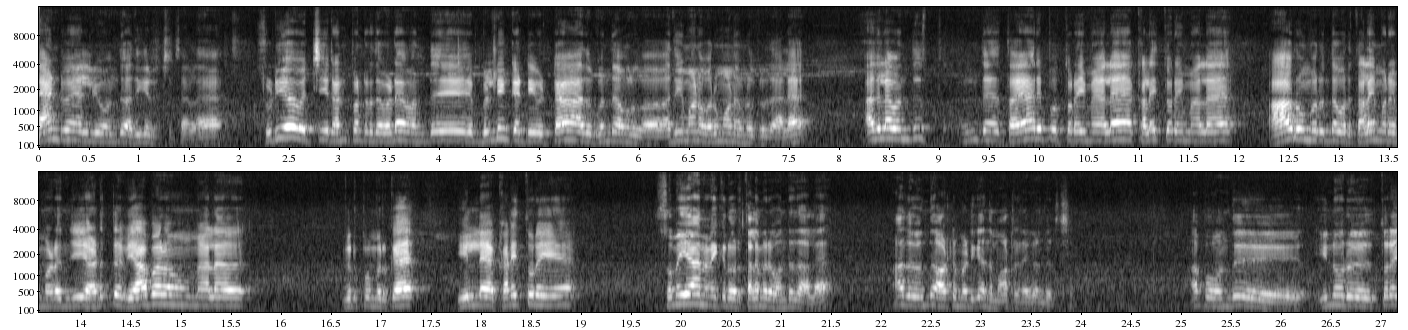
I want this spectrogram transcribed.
லேண்ட் வேல்யூ வந்து அதிகரிச்சதால ஸ்டுடியோ வச்சு ரன் பண்ணுறத விட வந்து பில்டிங் கட்டி விட்டால் அதுக்கு வந்து அவங்களுக்கு அதிகமான வருமானம் இருக்கிறதால அதில் வந்து இந்த தயாரிப்பு துறை மேலே கலைத்துறை மேலே ஆர்வம் இருந்த ஒரு தலைமுறை மடைஞ்சு அடுத்த வியாபாரம் மேலே விருப்பம் இருக்க இல்லை கலைத்துறையை சுமையாக நினைக்கிற ஒரு தலைமுறை வந்ததால் அது வந்து ஆட்டோமேட்டிக்காக அந்த மாற்றம் நிகழ்ந்துருச்சு. அப்போ வந்து இன்னொரு துறை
